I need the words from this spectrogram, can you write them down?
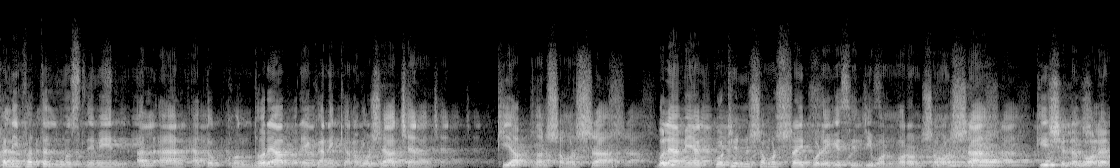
খলিফাতুল মুসলিমিন, আলআন, এতক্ষণ ধরে আপনি এখানে কেন বসে আছেন? কি আপনার সমস্যা? বলে, আমি এক কঠিন সমস্যায় পড়ে গেছি, জীবন মরণ সমস্যা। কি সেটা বলেন?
